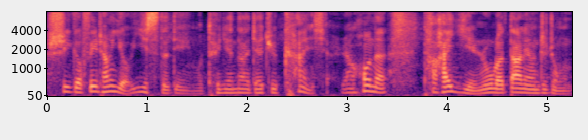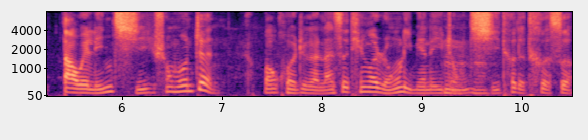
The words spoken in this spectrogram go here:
是一个非常有意思的电影，我推荐大家去看一下。然后呢，他还引入了大量这种大卫林奇、双峰镇，包括这个蓝色天鹅绒里面的一嗯种嗯奇特的特色。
